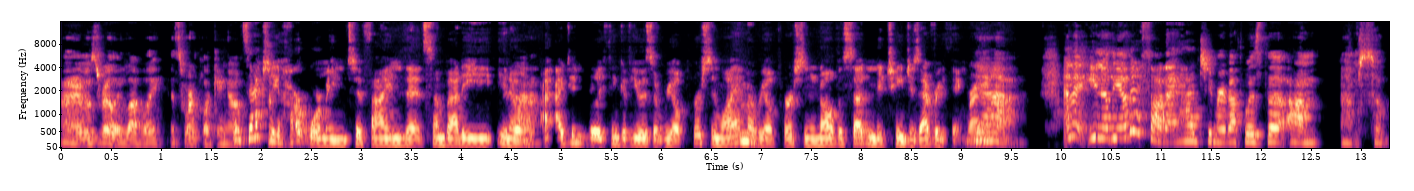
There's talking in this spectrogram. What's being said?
know, it was really lovely. It's worth looking up. It's actually heartwarming to find that somebody, you know, yeah. I, I, didn't really think of you as a real person. Well, I am a real person, and all of a sudden it changes everything, right? Yeah. And you know, the other thought I had to Mary Beth was the um, I'm so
